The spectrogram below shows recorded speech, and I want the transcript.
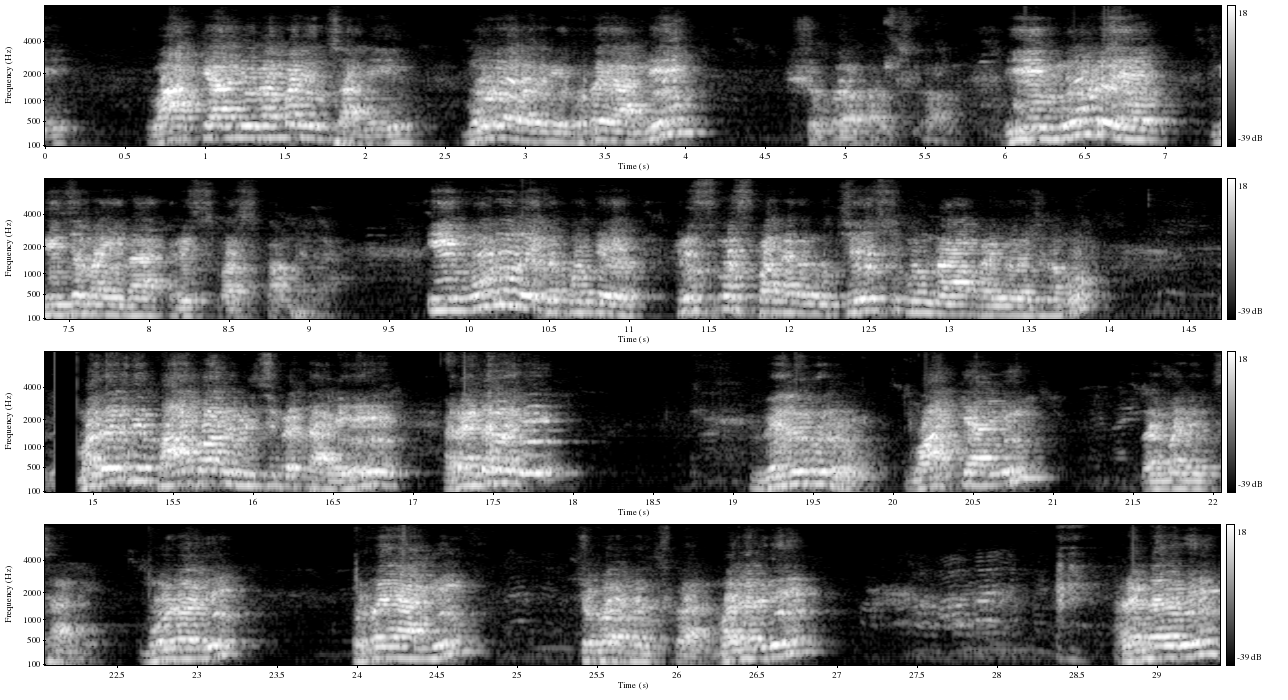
వాక్యాన్ని రమణించాలి మూడవది హృదయాన్ని శుభ్రపరచుకోవాలి. ఈ మూడే నిజమైన క్రిస్మస్ పండుగ. ఈ మూడు లేకపోతే క్రిస్మస్ పండుగను చేసుకున్న ప్రయోజనము మొదటిది పాపాలు విడిచిపెట్టాలి రెండవది వెలుగును వాక్యాన్ని వెంబడించాలి. మూడవది హృదయాన్ని శుభ్రపరచుకోవాలి. మొదటిది రెండవది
